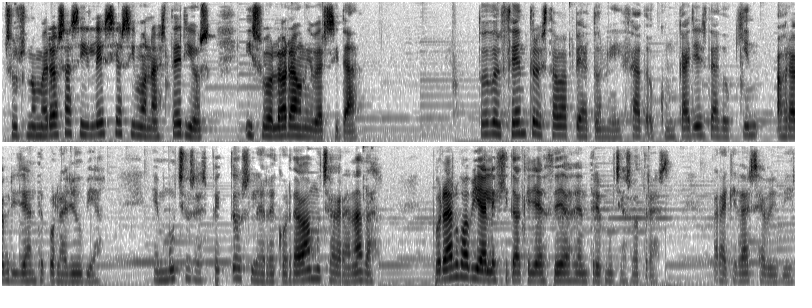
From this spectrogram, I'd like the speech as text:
sus numerosas iglesias y monasterios y su olor a universidad. Todo el centro estaba peatonalizado, con calles de adoquín ahora brillante por la lluvia. En muchos aspectos le recordaba mucha Granada. Por algo había elegido aquella ciudad entre muchas otras, para quedarse a vivir.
